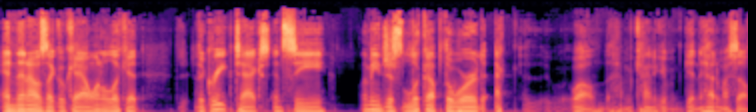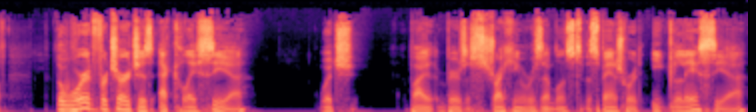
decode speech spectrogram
And then I was like, okay, I want to look at the Greek text and see. Let me just look up the word. Well, I'm kind of getting ahead of myself. The word for church is ecclesia, which by, bears a striking resemblance to the Spanish word iglesia,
